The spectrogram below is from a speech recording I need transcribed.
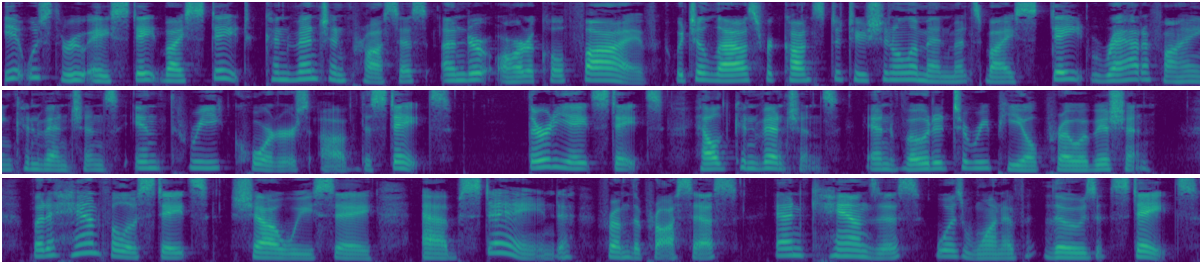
It was through a state by state convention process under Article 5, which allows for constitutional amendments by state ratifying conventions in three quarters of the states. 38 states held conventions and voted to repeal prohibition. But a handful of states, shall we say, abstained from the process, and Kansas was one of those states.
